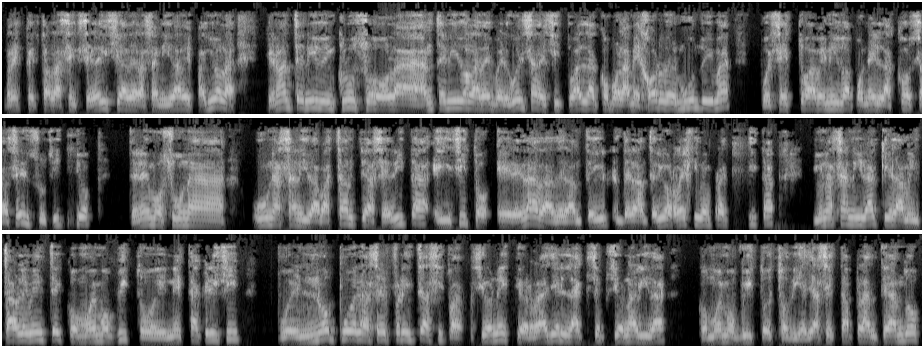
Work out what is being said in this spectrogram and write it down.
respecto a las excelencias de la sanidad española, que no han tenido incluso la, han tenido la desvergüenza de situarla como la mejor del mundo y más, pues esto ha venido a poner las cosas en su sitio. Tenemos una, una sanidad bastante asedita e, insisto, heredada del, ante, del anterior régimen franquista y una sanidad que lamentablemente, como hemos visto en esta crisis, pues no puede hacer frente a situaciones que rayen la excepcionalidad como hemos visto estos días. Ya se está planteando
